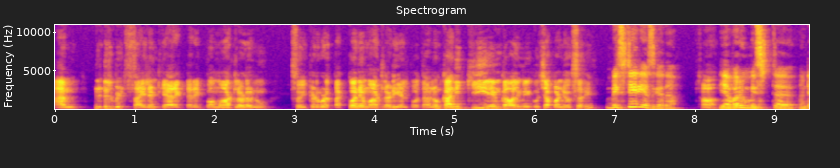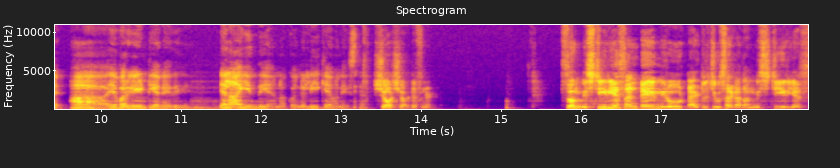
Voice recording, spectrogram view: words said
I'm little bit silent character ఎక్కువ మాట్లాడను. సో ఇక్కడ కూడా తక్కువనే మాట్లాడి వెళ్ళిపోతాను. కానీ కీ ఏం కావాలి మీకు? చెప్పండి ఒకసారి. మిస్టీరియస్ కదా. ఎవరు మిస్టర్ అంటే ఆ ఎవరు ఏంటి అనేది ఎలా అయ్యింది అన్న కొన్ని లీక్ ఏమైనా ఇస్తారు? Sure sure definite so mysterious అంటే మీరు టైటిల్ చూసారు కదా మిస్టీరియస్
